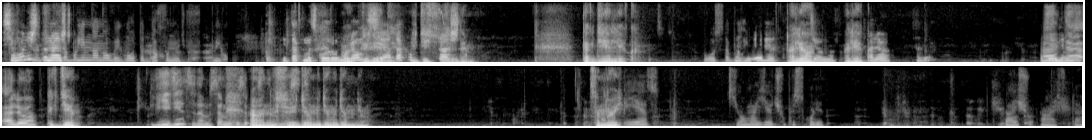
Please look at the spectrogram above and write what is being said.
Всего лишь что наш... блин, на Новый год отдохнуть. Прикольно. Итак, мы скоро Ой, умрем все, привет. а так Иди страшно. сюда. Так, где Олег? Привет. Алло, Где? Олег, Алло. Алло. Где А, Олег? да, алло. ты где? В единственном самом А, безопасном ну все, идем, идем, идем, идем. За мной. Ё-моё, что происходит? Да, еще. А, сюда.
